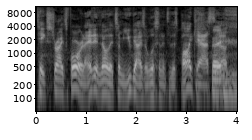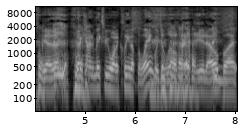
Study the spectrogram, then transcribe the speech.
take strides forward. I didn't know that some of you guys are listening to this podcast. Right. So, yeah, that, that kind of makes me want to clean up the language a little bit, you know. But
